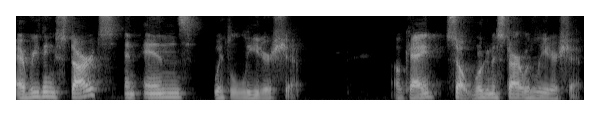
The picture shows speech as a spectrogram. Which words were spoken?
everything starts and ends with leadership. Okay, so we're going to start with leadership.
